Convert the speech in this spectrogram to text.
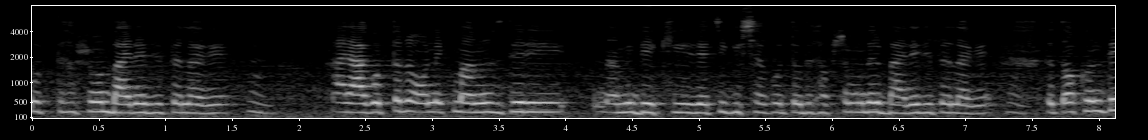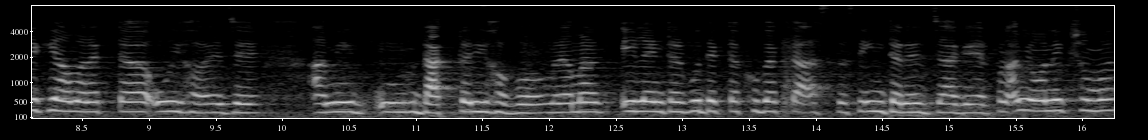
করতে সবসময় বাইরে যেতে লাগে। আর আগরতলা অনেক মানুষদেরই আমি দেখি যে চিকিৎসা করতে ওদের সবসময় ওদের বাইরে যেতে লাগে। তো তখন থেকে আমার একটা ওই হয় যে আমি উম, ডাক্তারই হব। মানে আমার এই লাইনটার প্রতি একটা খুব একটা আস্তে আস্তে ইন্টারেস্ট জাগে। এরপর আমি অনেক সময়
